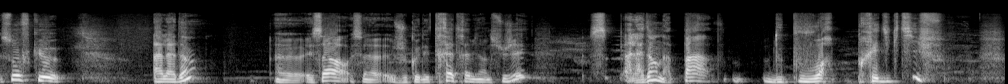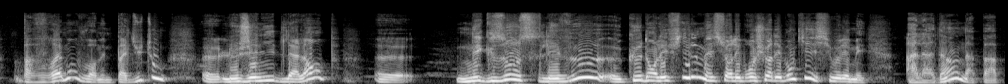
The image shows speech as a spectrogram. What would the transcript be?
sauf que Aladdin, et ça, je connais très très bien le sujet, Aladdin n'a pas de pouvoir prédictif. Pas vraiment, voire même pas du tout. le génie de la lampe n'exauce les vœux euh, que dans les films et sur les brochures des banquiers, si vous voulez. Mais Aladdin n'a pas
